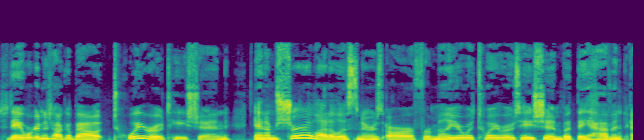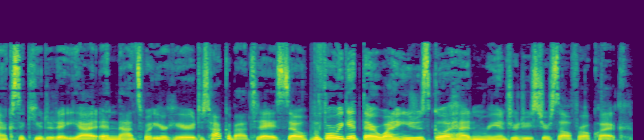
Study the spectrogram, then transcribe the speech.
today we're going to talk about toy rotation. And I'm sure a lot of listeners are familiar with toy rotation, but they haven't executed it yet. And that's what you're here to talk about today. So before we get there, why don't you just go ahead and reintroduce yourself real quick?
